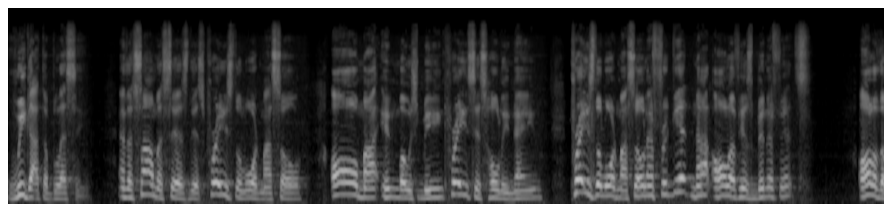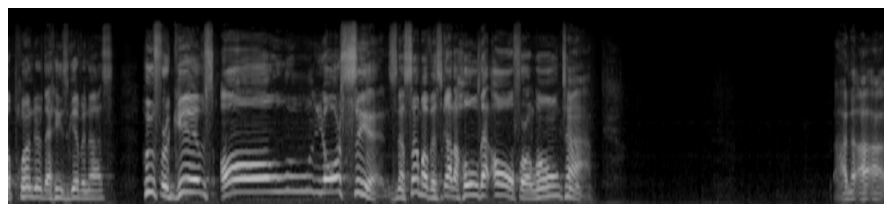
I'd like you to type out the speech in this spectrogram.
we got the blessing. And the psalmist says this Praise the Lord, my soul, all my inmost being, praise his holy name. Praise the Lord, my soul, and forget not all of his benefits, all of the plunder that he's given us, who forgives all your sins. Now, some of us got to hold that all for a long time. I, I,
